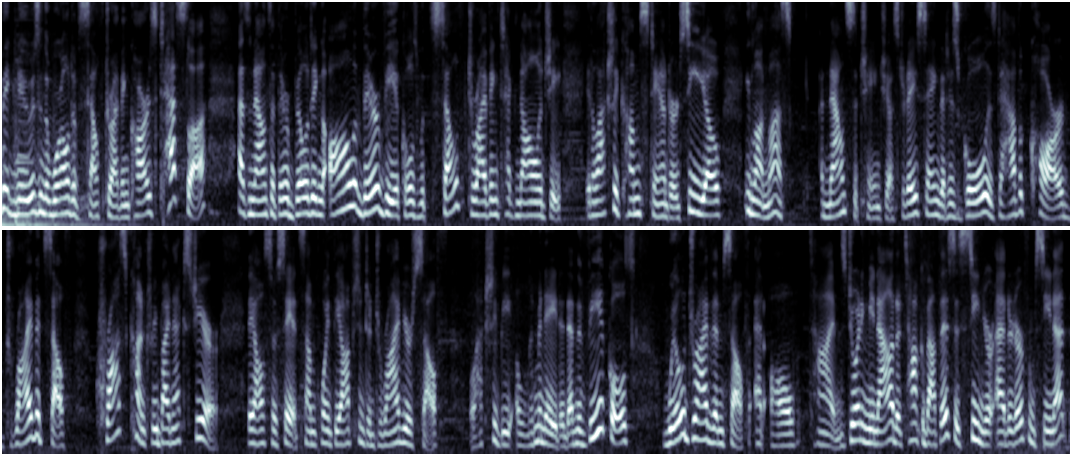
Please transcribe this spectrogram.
Big news in the world of self-driving cars. Tesla has announced that they're building all of their vehicles with self-driving technology. It'll actually come standard. CEO Elon Musk announced the change yesterday, saying that his goal is to have a car drive itself cross-country by next year. They also say at some point the option to drive yourself will actually be eliminated, and the vehicles will drive themselves at all times. Joining me now to talk about this is senior editor from CNET,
